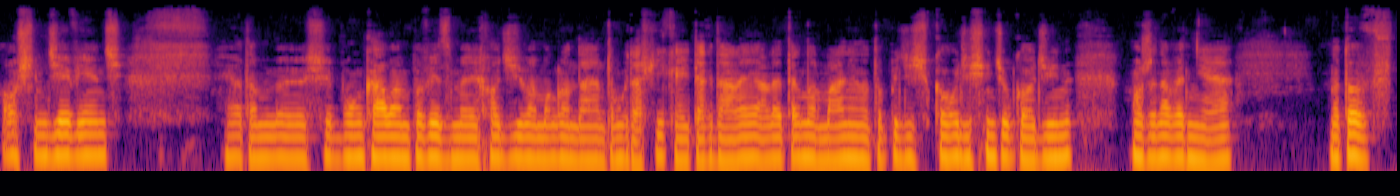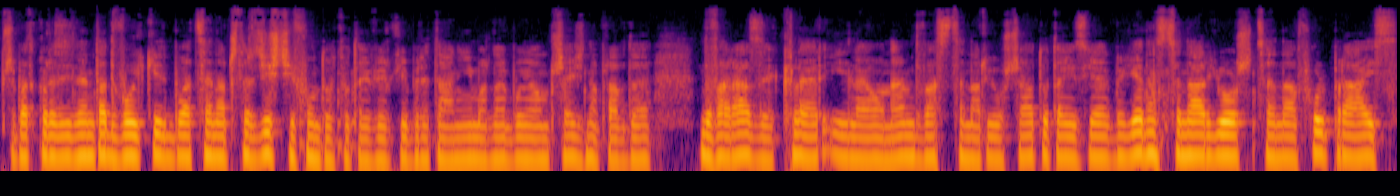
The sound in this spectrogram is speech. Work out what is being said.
8, 9 ja tam y, się błąkałem, powiedzmy, chodziłem, oglądałem tą grafikę i tak dalej, ale tak normalnie, no to gdzieś około 10 godzin, może nawet nie. No to w przypadku Residenta dwójki była cena 40 funtów tutaj w Wielkiej Brytanii. Można było ją przejść naprawdę dwa razy, Claire i Leonem, dwa scenariusze. Tutaj jest jakby jeden scenariusz, cena full price.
